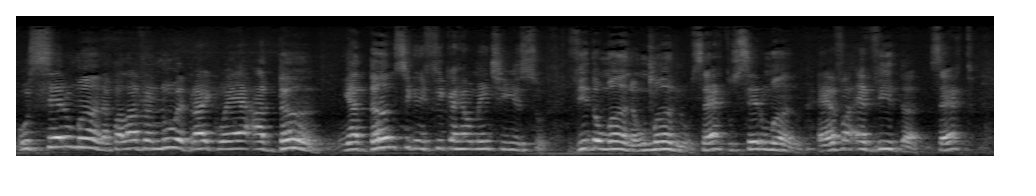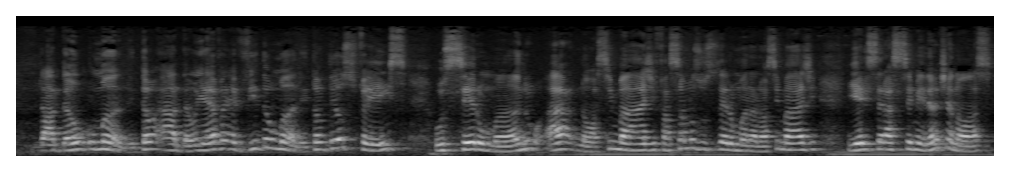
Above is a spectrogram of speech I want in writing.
O ser humano, a palavra no hebraico é Adão. Em Adão significa realmente isso. Vida humana, humano, certo? O ser humano. Eva é vida, certo? Adão humano. Então, Adão e Eva é vida humana. Então, Deus fez o ser humano à nossa imagem. Façamos o ser humano à nossa imagem e ele será semelhante a nós.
